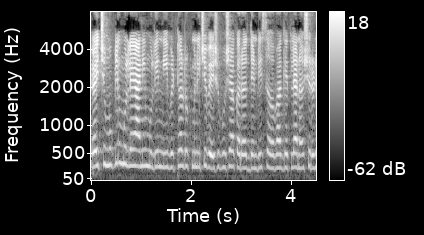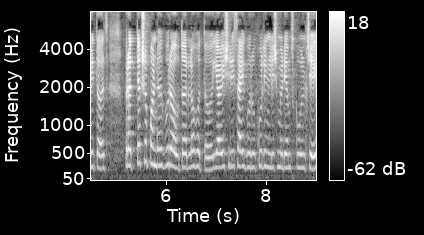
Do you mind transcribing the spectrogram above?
यावेळी चिमुकली मुले आणि मुलींनी विठ्ठल रुक्मिणीची वेशभूषा करत दिंडीत सहभाग घेतल्यानं शिर्डीतच प्रत्यक्ष पंढरपूर अवतरलं होतं. यावेळी श्री साई गुरुकुल इंग्लिश मीडियम स्कूलचे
